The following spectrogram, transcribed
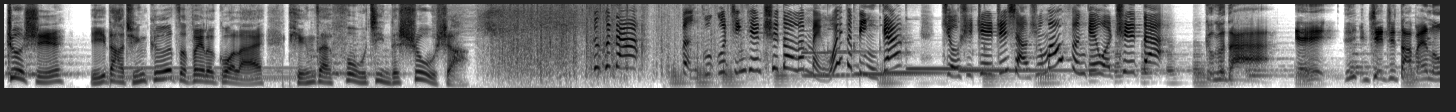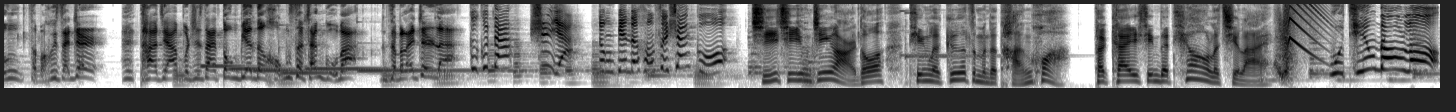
这时，一大群鸽子飞了过来，停在附近的树上。咕咕哒，本姑姑今天吃到了美味的饼干。就是这只小熊猫分给我吃的。咕咕哒，哎，这只大白龙怎么会在这儿？他家不是在东边的红色山谷吗？怎么来这儿了？咕咕哒，是呀，东边的红色山谷。琪琪用金耳朵听了鸽子们的谈话，他开心地跳了起来。我听到了，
